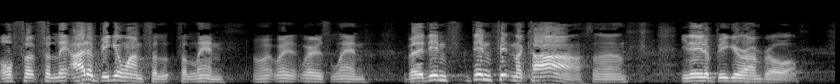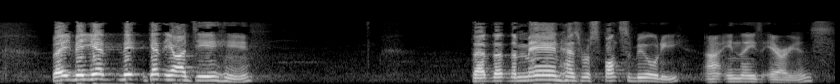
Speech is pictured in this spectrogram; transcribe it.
or for, for Len, I had a bigger one for, for Len. Where, where is Len? But it didn't, didn't fit in the car, so you need a bigger umbrella. But, but get, get the idea here that the, the man has responsibility uh, in these areas,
